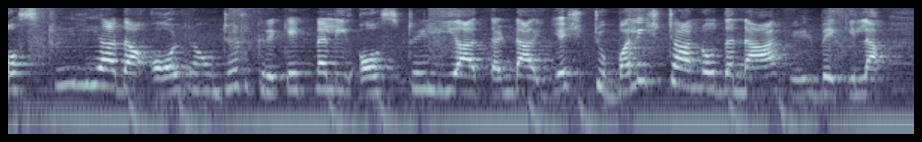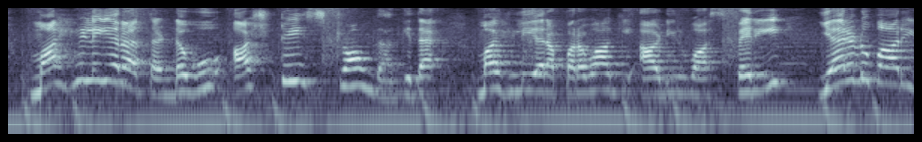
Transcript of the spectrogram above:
ಆಸ್ಟ್ರೇಲಿಯಾದ ಆಲ್ರೌಂಡರ್ ಕ್ರಿಕೆಟ್ನಲ್ಲಿ ಆಸ್ಟ್ರೇಲಿಯಾ ತಂಡ ಎಷ್ಟು ಬಲಿಷ್ಠ ಅನ್ನೋದನ್ನ ಹೇಳಬೇಕಿಲ್ಲ. ಮಹಿಳೆಯರ ತಂಡವು ಅಷ್ಟೇ ಸ್ಟ್ರಾಂಗ್ ಆಗಿದೆ. ಮಹಿಳೆಯರ ಪರವಾಗಿ ಆಡಿರುವ ಸ್ಪೆರಿ ಎರಡು ಬಾರಿ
